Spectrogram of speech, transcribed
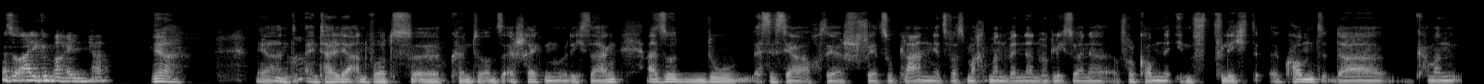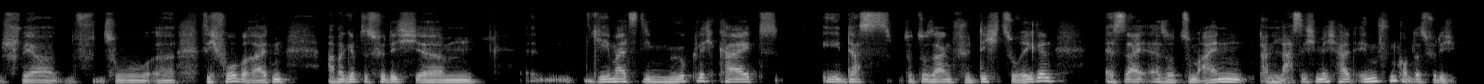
also allgemein, ja. Ja, ja, ein, ein, Teil der Antwort äh, könnte uns erschrecken, würde ich sagen. Also du, es ist ja auch sehr schwer zu planen. Jetzt, was macht man, wenn dann wirklich so eine vollkommene Impfpflicht äh, kommt? Da kann man schwer zu äh, sich vorbereiten. Aber gibt es für dich ähm, äh, jemals die Möglichkeit, das sozusagen für dich zu regeln. Es sei also zum einen, dann lasse ich mich halt impfen. Kommt das für dich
